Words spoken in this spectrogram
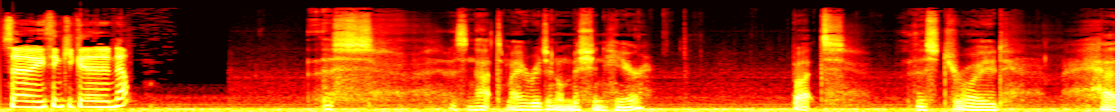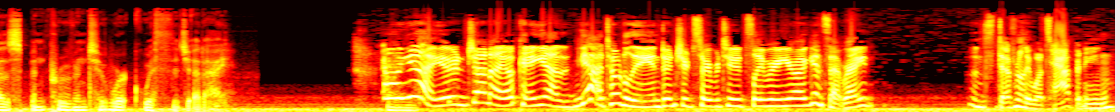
So you think you could? Nope. This is not my original mission here. But this droid has been proven to work with the Jedi. Oh yeah, you're a Jedi. Okay, yeah, yeah, totally. Indentured servitude, slavery. You're against that, right? That's definitely what's happening.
